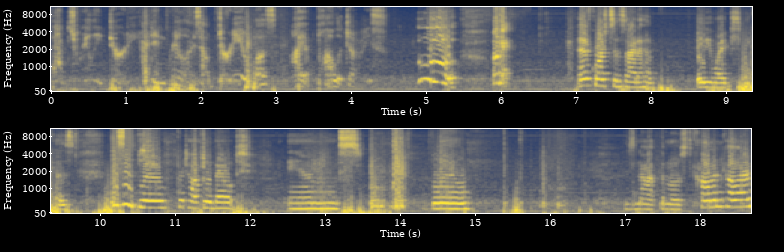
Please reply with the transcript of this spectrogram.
That's really dirty. I didn't realize how dirty it was. I apologize. Ugh. Okay. And of course to the side I have baby wipes because this is blue we're talking about and blue is not the most common color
